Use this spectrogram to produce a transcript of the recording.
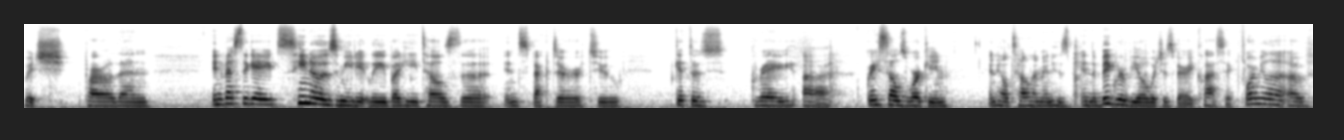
which Poirot then investigates. He knows immediately, but he tells the inspector to get those gray uh, gray cells working, and he'll tell him in his in the big reveal, which is very classic formula of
